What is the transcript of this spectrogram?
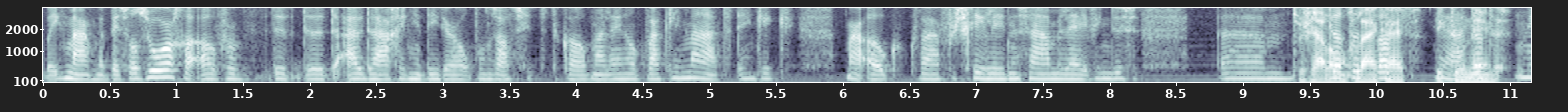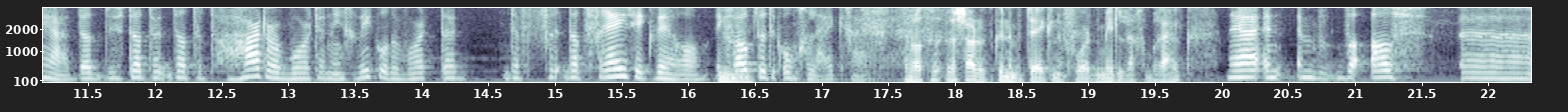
ik maak me best wel zorgen over de, de, de uitdagingen die er op ons af zitten te komen. Alleen ook qua klimaat, denk ik, maar ook qua verschillen in de samenleving. Dus, ehm, Sociale ongelijkheid wat- die ja, toeneemt. Dat, ja, dat, dus dat, er, dat het harder wordt en ingewikkelder wordt, dat, dat, vre- dat vrees ik wel. Ik Mhm. hoop dat ik ongelijk krijg. En wat zou dat kunnen betekenen voor het middelengebruik? Nou ja, en, en als eh,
